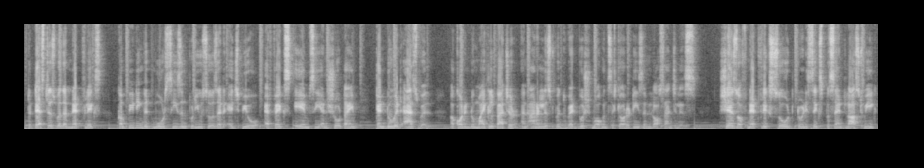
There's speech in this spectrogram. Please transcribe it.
The test is whether Netflix, competing with more seasoned producers at HBO, FX, AMC, and Showtime, can do it as well, according to Michael Pachter, an analyst with Wedbush Morgan Securities in Los Angeles. Shares of Netflix soared 26% last week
